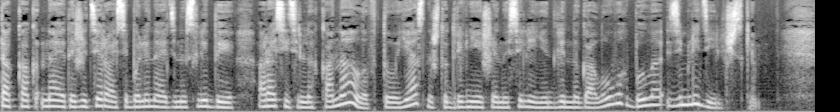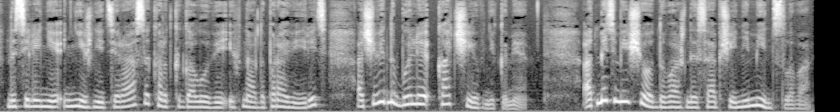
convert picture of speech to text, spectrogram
Так как на этой же террасе были найдены следы растительных каналов, то ясно, что древнейшее население длинноголовых было земледельческим. Население нижней террасы, короткоголовие их надо проверить, очевидно, были кочевниками. Отметим еще одно важное сообщение Минцлова.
